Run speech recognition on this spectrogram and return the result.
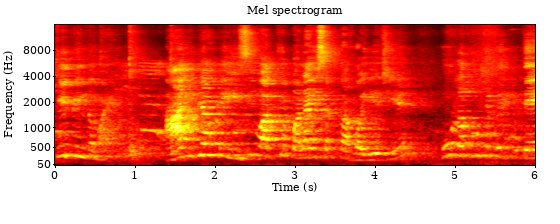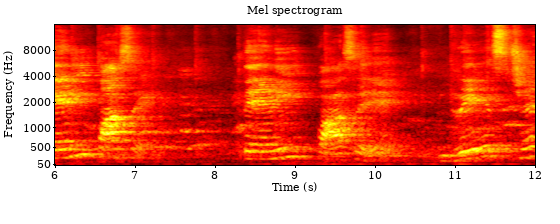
keep in the mind આ રીતે આપણે ઈઝી વાક્યો બનાવી શકતા હોઈએ છીએ હું લખું છું કે તેની પાસે તેની પાસે ડ્રેસ છે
